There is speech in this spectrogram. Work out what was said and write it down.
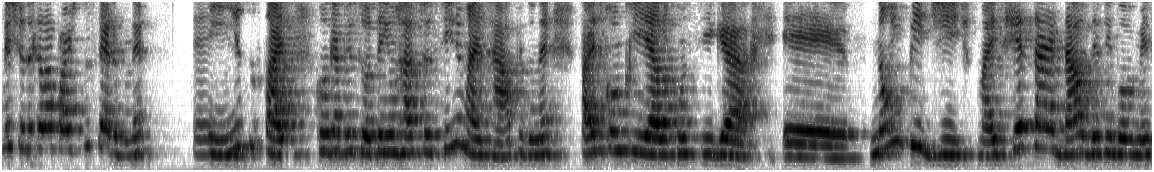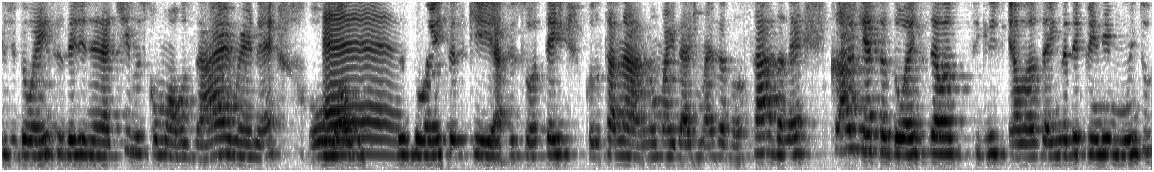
mexendo aquela parte do cérebro, né? É. E isso faz com que a pessoa tenha um raciocínio mais rápido, né? Faz com que ela consiga é, não impedir, mas retardar o desenvolvimento de doenças degenerativas como Alzheimer, né? Ou é. algumas doenças que a pessoa tem quando está numa idade mais avançada, né? Claro que essas doenças elas, elas ainda dependem muito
